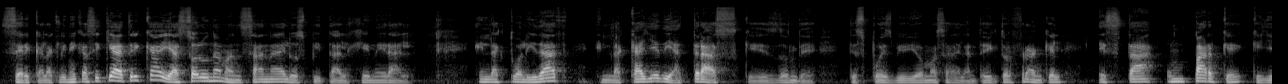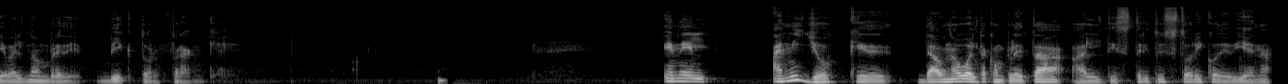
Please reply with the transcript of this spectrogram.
cerca de la clínica psiquiátrica y a solo una manzana del Hospital General. En la actualidad, en la calle de atrás, que es donde después vivió más adelante Víctor Frankl, está un parque que lleva el nombre de Víctor Frankl. En el anillo que da una vuelta completa al distrito histórico de Viena.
